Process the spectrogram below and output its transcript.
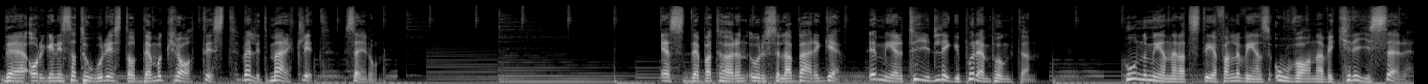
Det är organisatoriskt och demokratiskt väldigt märkligt, säger hon. S-debattören Ursula Berge är mer tydlig på den punkten. Hon menar att Stefan Löfvens ovana vid kriser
